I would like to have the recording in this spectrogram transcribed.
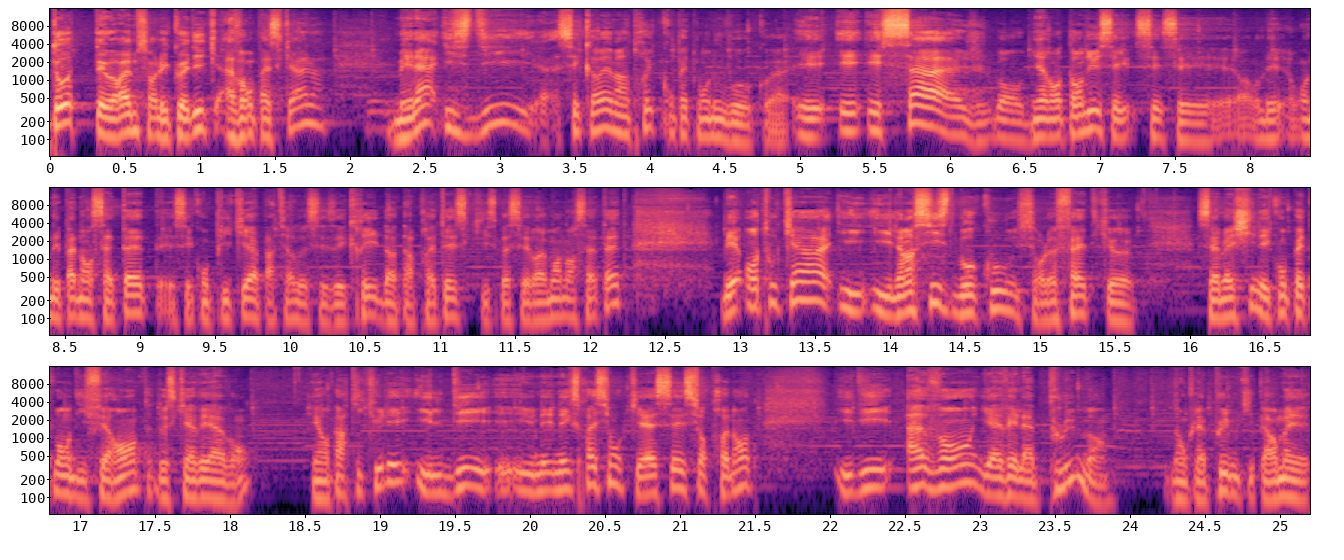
d'autres théorèmes sur les codiques avant Pascal. Mais là, il se dit, c'est quand même un truc complètement nouveau. Quoi. Et, ça, bon, bien entendu, on n'est pas dans sa tête, et c'est compliqué à partir de ses écrits d'interpréter ce qui se passait vraiment dans sa tête. Mais en tout cas, il, insiste beaucoup sur le fait que sa machine est complètement différente de ce qu'il y avait avant. Et en particulier, il dit une expression qui est assez surprenante. Il dit, avant, il y avait la plume, donc la plume qui permet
